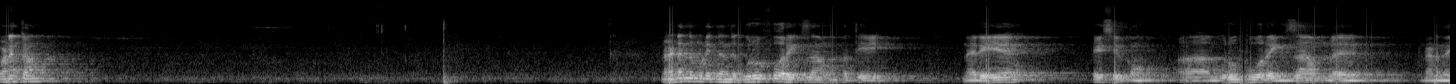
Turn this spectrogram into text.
வணக்கம். நடந்து முடிந்த அந்த குரூப் ஃபோர் எக்ஸாம் பற்றி நிறைய பேசியிருக்கோம். குரூப் ஃபோர் எக்ஸாமில் நடந்த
